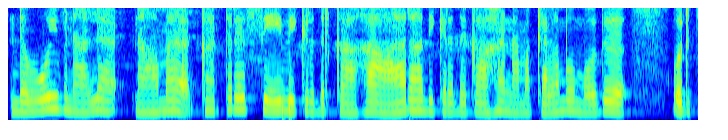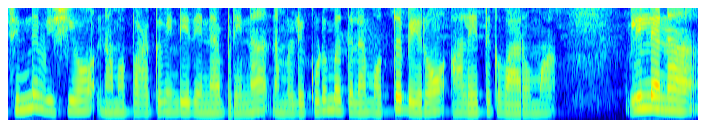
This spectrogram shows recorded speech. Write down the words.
இந்த ஓய்வு நாளில் நாம் கர்த்தரை சேவிக்கிறதுக்காக ஆராதிக்கிறதுக்காக நம்ம கிளம்பும்போது ஒரு சின்ன விஷயம் நம்ம பார்க்க வேண்டியது என்ன அப்படின்னா நம்மளுடைய குடும்பத்தில் மொத்த பேரும் ஆலயத்துக்கு வரோமா? இல்லைன்னா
